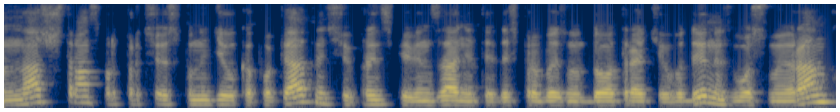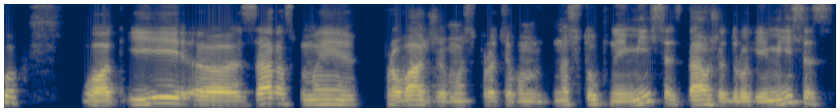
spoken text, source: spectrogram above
Наш транспорт працює з понеділка по п'ятницю. В принципі, він зайнятий десь приблизно до 3 години, з 8 ранку. От і е, зараз ми впроваджуємо протягом наступний місяць, да, вже другий місяць,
